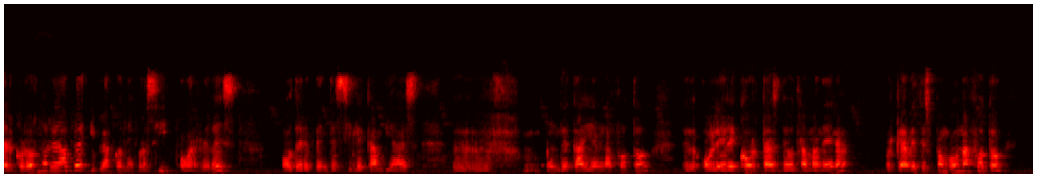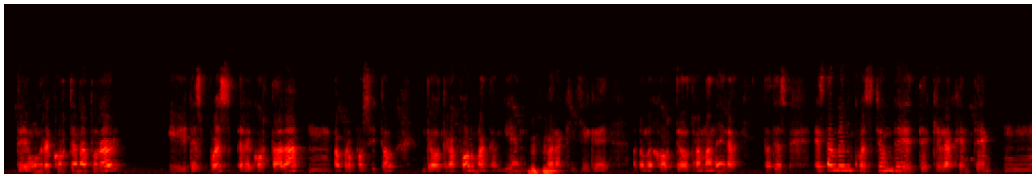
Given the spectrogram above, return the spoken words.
el color no le habla y blanco negro sí, o al revés. O de repente si le cambias eh, un detalle en la foto o le recortas de otra manera, porque a veces pongo una foto de un recorte natural y después recortada mmm, a propósito de otra forma también, uh -huh. para que llegue a lo mejor de otra manera. Entonces, es también cuestión de, de que la gente mmm,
